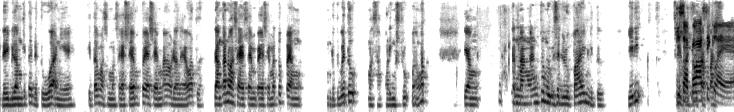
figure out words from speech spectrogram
udah bilang kita udah tua nih ya. Kita masa-masa SMP, SMA udah lewat lah. Sedangkan masa SMP, SMA tuh yang menurut gue tuh masa paling seru banget. Yang kenangan tuh nggak bisa dilupain gitu. Jadi kisah klasik pas- lah ya.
